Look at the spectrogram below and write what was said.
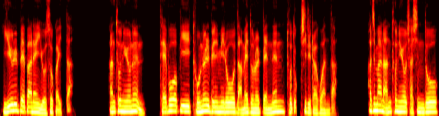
이율 배반의 요소가 있다. 안토니오는 대부업이 돈을 빌미로 남의 돈을 뺏는 도둑질이라고 한다. 하지만 안토니오 자신도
